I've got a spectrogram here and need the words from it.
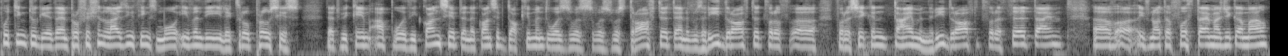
putting together and professionalizing things more, even the electoral process, that we came up with the concept and the concept document was, was, was, was drafted and it was redrafted for a, uh, for a second time and redrafted for a third time, uh, if not a fourth time, Haji Kamal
